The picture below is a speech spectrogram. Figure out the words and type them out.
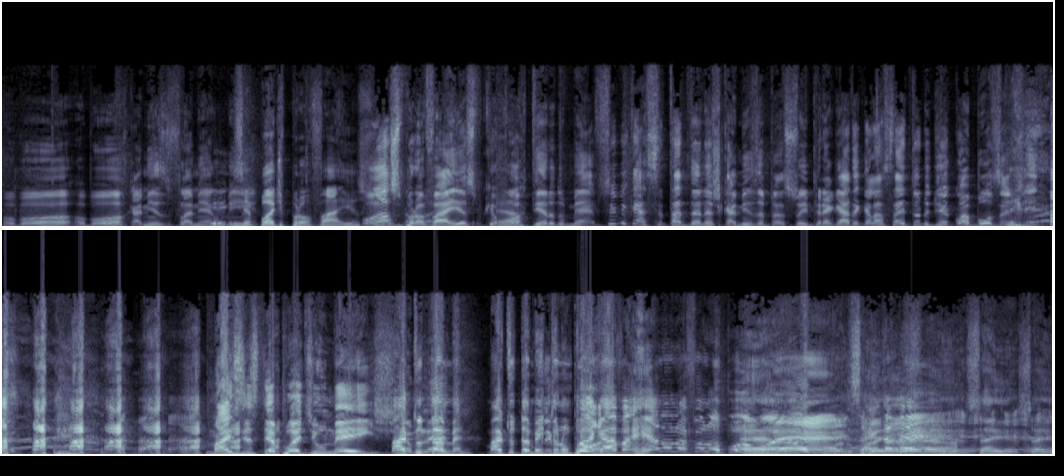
Roubou, roubou, camisa do Flamengo minha. Você pode provar isso? Posso provar isso? Porque É. o porteiro do médico. Você, fica, você tá dando as camisas pra sua empregada que ela sai todo dia com a bolsa cheia de Mas isso depois de um mês. Mas tu, mulher- também, mas tu também tu não Porra. pagava ela, ela falou, pô, É, é, é, é, isso aí é, também. é, isso aí, isso aí.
